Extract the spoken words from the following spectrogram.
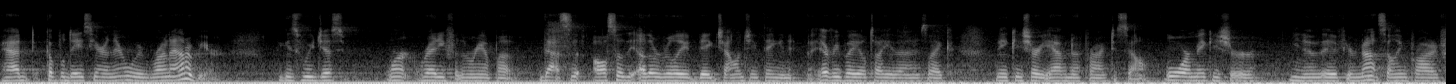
had a couple days here and there where we've run out of beer because we just weren't ready for the ramp up. That's also the other really big challenging thing, and everybody will tell you that is like making sure you have enough product to sell, or making sure you know that if you're not selling product,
